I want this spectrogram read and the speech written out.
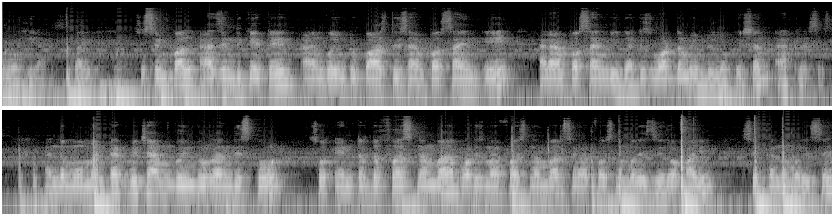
Over here right. So simple as indicated i am going to pass this ampersand a and ampersand b. That is what the memory location addresses. And the moment at which i am going to run this code so enter the first number. What is my first number? Say my first number is 05 second number is say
